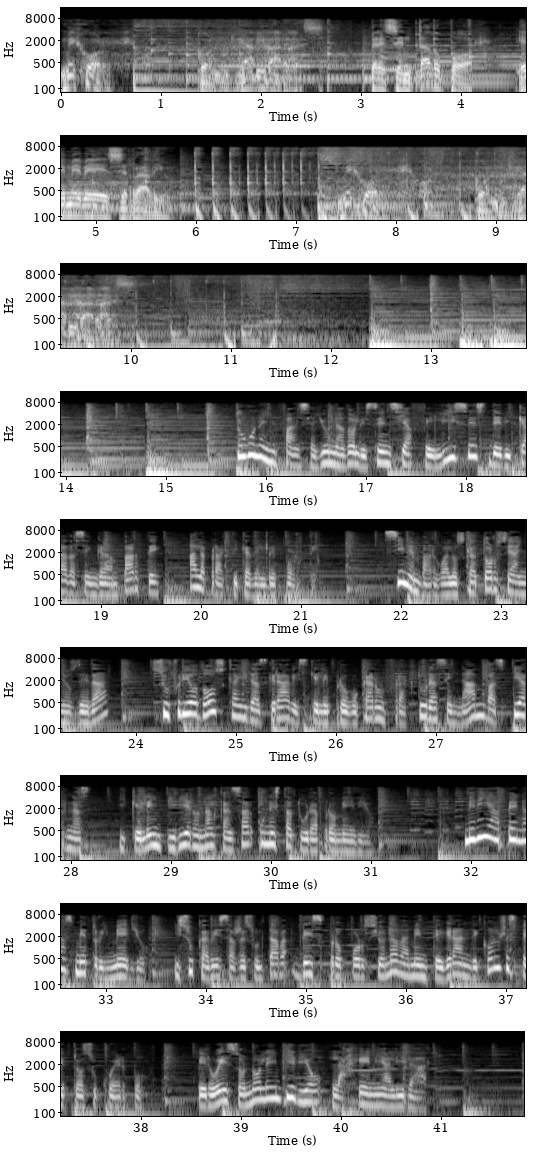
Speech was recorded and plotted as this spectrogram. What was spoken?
Mejor con Gaby Vargas. Presentado por MBS Radio. Mejor con Gaby Vargas. Tuvo una infancia y una adolescencia felices dedicadas en gran parte a la práctica del deporte. Sin embargo, a los 14 años de edad, sufrió dos caídas graves que le provocaron fracturas en ambas piernas y que le impidieron alcanzar una estatura promedio. Medía apenas metro y medio y su cabeza resultaba desproporcionadamente grande con respecto a su cuerpo, pero eso no le impidió la genialidad.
